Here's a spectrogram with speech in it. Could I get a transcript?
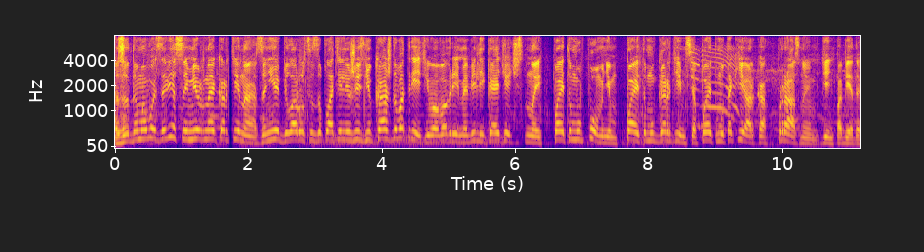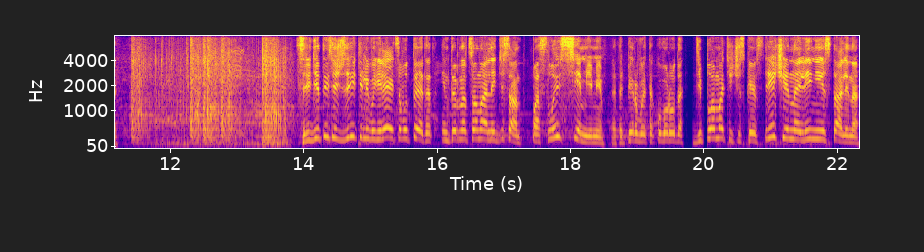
За дымовой завесой мирная картина. За нее белорусы заплатили жизнью каждого третьего во время Великой Отечественной. Поэтому помним, поэтому гордимся, поэтому так ярко празднуем День Победы. Среди тысяч зрителей выделяется вот этот интернациональный десант. Послы с семьями. Это первая такого рода дипломатическая встреча на линии Сталина.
